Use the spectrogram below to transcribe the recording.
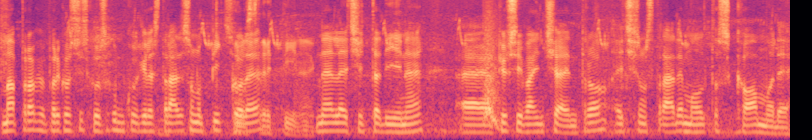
ma proprio per questo discorso comunque che le strade sono Sono piccole strettine. ecco. nelle cittadine eh, più si va in centro e ci sono strade molto scomode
